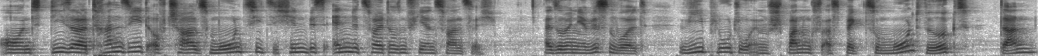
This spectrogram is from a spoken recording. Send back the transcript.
Und dieser Transit auf Charles Mond zieht sich hin bis Ende 2024. Also wenn ihr wissen wollt, wie Pluto im Spannungsaspekt zum Mond wirkt, dann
